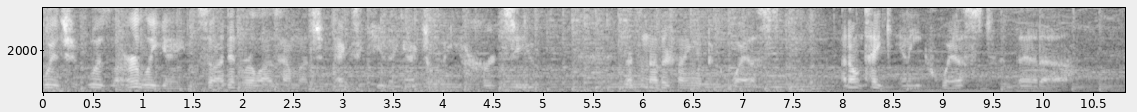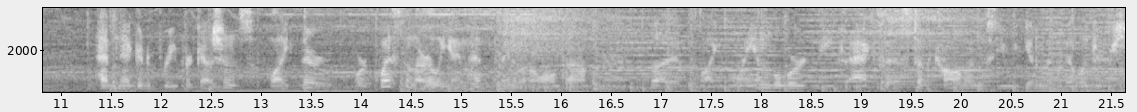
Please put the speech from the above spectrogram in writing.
Which was the early game, so I didn't realize how much executing actually hurts you. That's another thing with the quest. I don't take any quest that uh, have negative repercussions. Like there were quests in the early game, I haven't seen them in a long time but it was like landlord needs access to the commons. You would get them in villagers,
